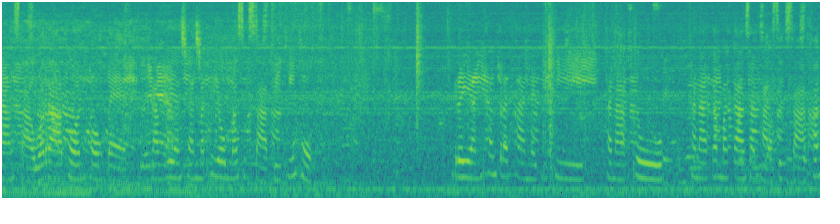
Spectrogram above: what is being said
นางสาววราพรทองแบบ นักเรียนชั้นมัธยมศึกษาปีที่ 6 เรียนท่านประธานในพิธี คณะครู คณะกรรมการสถานศึกษาขั้น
